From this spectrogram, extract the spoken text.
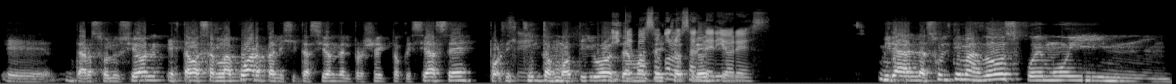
eh, dar solución. Esta va a ser la cuarta licitación del proyecto que se hace por distintos motivos. ¿Y qué pasó con los anteriores? Mira, las últimas dos fue muy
